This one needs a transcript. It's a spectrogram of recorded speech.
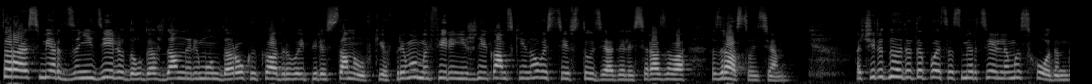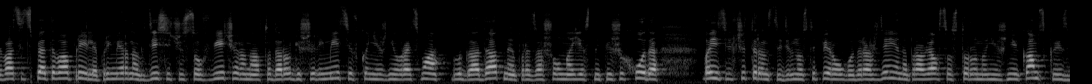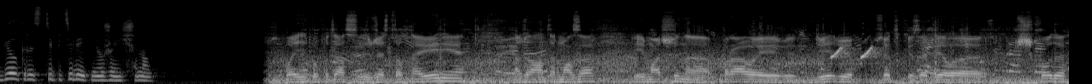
Вторая смерть за неделю, долгожданный ремонт дорог и кадровые перестановки. В прямом эфире Нижнекамские новости в студии Аделя Сиразова. Здравствуйте. Очередное ДТП со смертельным исходом. 25 апреля примерно в 10 часов вечера на автодороге Шереметьевка-Нижнеуральтьма Благодатная произошел наезд на пешехода. Водитель 1491 года рождения направлялся в сторону Нижнекамска и сбил 35-летнюю женщину. Водитель попытался избежать столкновения, нажал на тормоза, и машина правой дверью все-таки задела пешехода.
